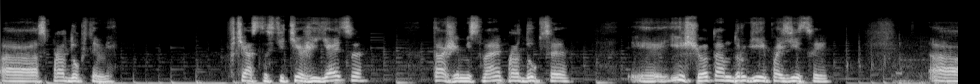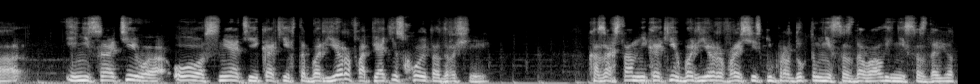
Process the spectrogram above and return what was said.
э, с продуктами. В частности, те же яйца, та же мясная продукция, еще там другие позиции. Э, инициатива о снятии каких-то барьеров опять исходит от России. Казахстан никаких барьеров российским продуктам не создавал и не создает.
